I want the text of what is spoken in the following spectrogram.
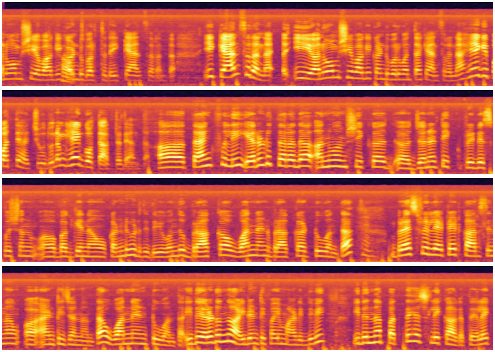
ಅನುವಂಶೀಯವಾಗಿ ಕಂಡು ಬರ್ತದೆ ಈ ಕ್ಯಾನ್ಸರ್ ಅಂತ. ಈ ಕ್ಯಾನ್ಸರ್ ಅನ್ನ ಈ ಅನುವಂಶೀಯವಾಗಿ ಕಂಡು ಬರುವಂತಹ ಕ್ಯಾನ್ಸರ್ ಅನ್ನ ಹೇಗೆ ಪತ್ತೆ ಹಚ್ಚುವುದು? ನಮ್ಗೆ ಹೇಗೆ ಗೊತ್ತಾಗ್ತದೆ ಅಂತ? ಥ್ಯಾಂಕ್ಫುಲಿ ಎರಡು ಥರದ ಅನುವಂಶಿಕ ಜೆನೆಟಿಕ್ ಪ್ರಿಡಿಸ್ಪೋಷನ್ ಬಗ್ಗೆ ನಾವು ಕಂಡುಹಿಡಿದಿದ್ದೀವಿ. ಒಂದು BRCA one and BRCA two ಅಂತ. ಬ್ರೆಸ್ಟ್ ರಿಲೇಟೆಡ್ ಕಾರ್ಸಿನ ಆಂಟಿಜನ್ ಅಂತ ಒನ್ ಆ್ಯಂಡ್ ಟೂ ಅಂತ. ಇದೆರಡನ್ನು ಐಡೆಂಟಿಫೈ ಮಾಡಿದ್ದೀವಿ. ಇದನ್ನು ಪತ್ತೆ ಹಚ್ಚಲಿಕ್ಕಾಗತ್ತೆ. ಲೈಕ್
